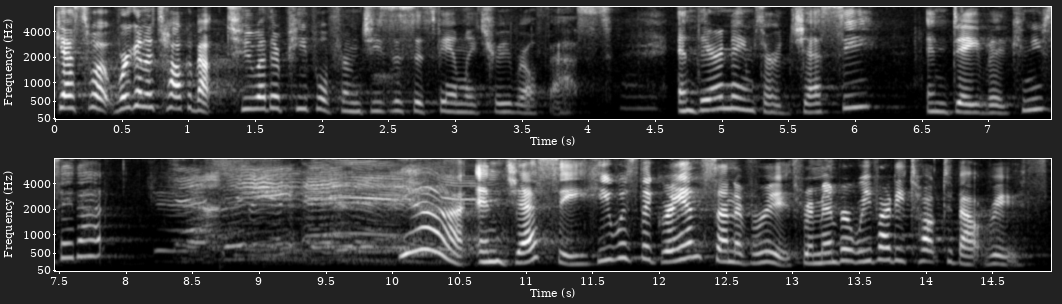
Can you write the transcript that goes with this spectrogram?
guess what? We're going to talk about two other people from Jesus' family tree real fast. And their names are Jesse and David. Can you say that? Yeah, and Jesse, he was the grandson of Ruth. Remember, we've already talked about Ruth.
